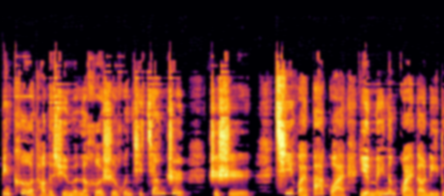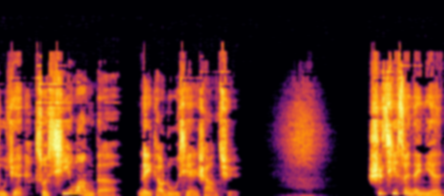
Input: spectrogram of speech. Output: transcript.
并客套地询问了何时婚期将至。只是七拐八拐也没能拐到李杜鹃所希望的那条路线上去。十七岁那年，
